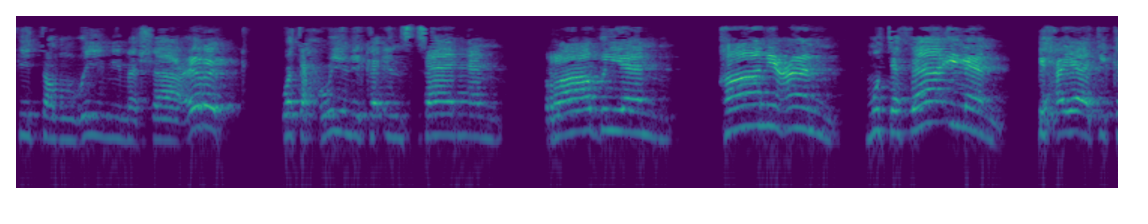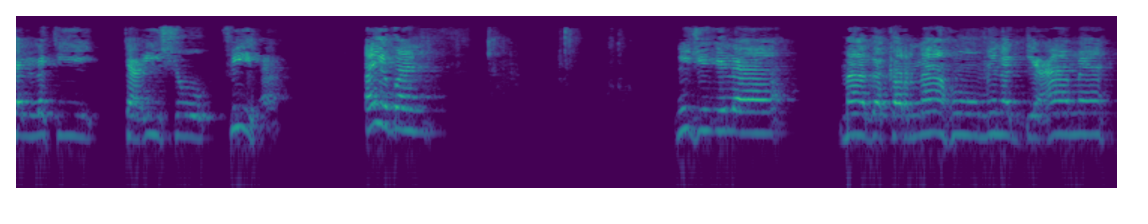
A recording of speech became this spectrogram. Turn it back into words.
في تنظيم مشاعرك وتحويلك انسانا راضيا قانعا متفائلا بحياتك التي تعيش فيها. أيضا نجي إلى ما ذكرناه من الدعامة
